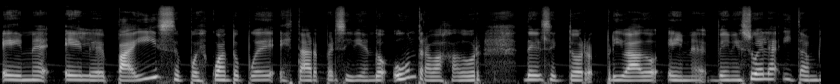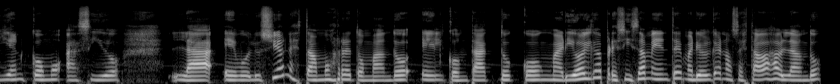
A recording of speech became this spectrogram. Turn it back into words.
en el país, pues cuánto puede estar percibiendo un trabajador del sector privado en Venezuela y también cómo ha sido la evolución. Estamos retomando el contacto con Mariolga, precisamente Mariolga nos estabas hablando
